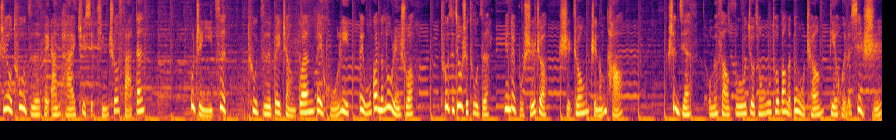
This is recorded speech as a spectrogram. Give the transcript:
只有兔子被安排去写停车罚单。不止一次，兔子被长官、被狐狸、被无关的路人说：“兔子就是兔子。”面对捕食者，始终只能逃。瞬间，我们仿佛就从乌托邦的动物城跌回了现实。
